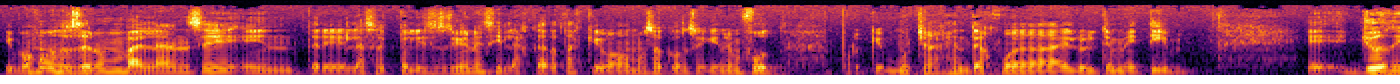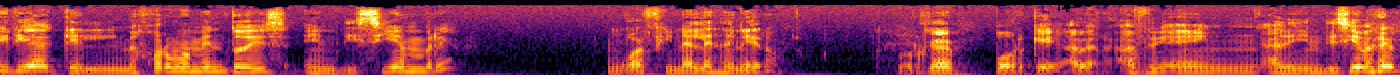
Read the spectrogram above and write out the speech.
y vamos a hacer un balance entre las actualizaciones y las cartas que vamos a conseguir en Foot, porque mucha gente juega el Ultimate Team. Eh, yo diría que el mejor momento es en diciembre o a finales de enero. ¿Por qué? ¿Por qué? A ver, en diciembre,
